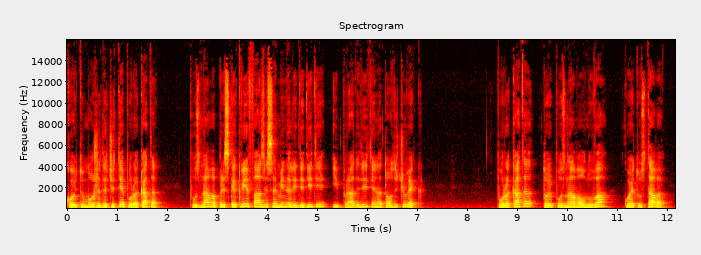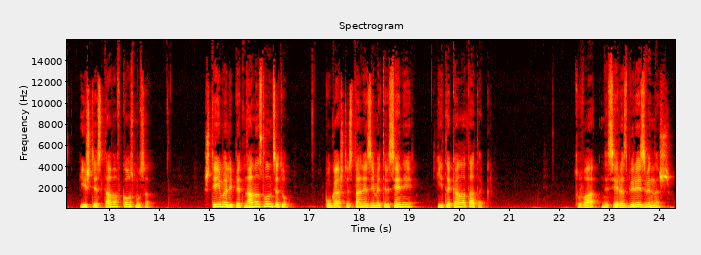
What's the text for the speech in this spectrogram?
Който може да чете по ръката, познава през какви фази са минали дедите и прадедите на този човек. По ръката той познава онова, което става и ще става в космоса. Ще има ли петна на Слънцето? Кога ще стане земетресение и така нататък? Това не се разбира изведнъж.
